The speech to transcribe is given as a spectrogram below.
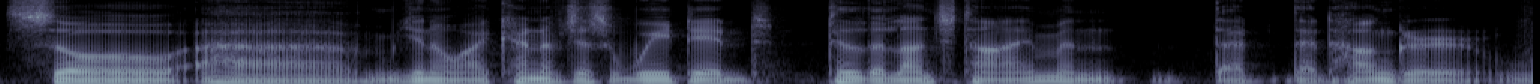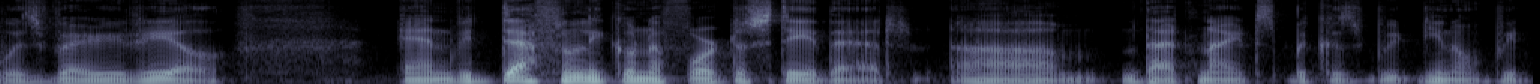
So, um, you know, I kind of just waited till the lunchtime and that, that hunger was very real. And we definitely couldn't afford to stay there um, that night because we, you know, we'd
